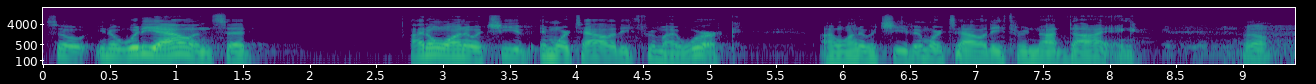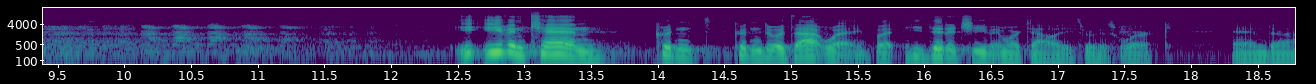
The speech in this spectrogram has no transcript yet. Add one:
so, you know, Woody Allen said, I don't want to achieve immortality through my work. I want to achieve immortality through not dying. well, e- even Ken couldn't couldn't do it that way, but he did achieve immortality through his work. And, uh,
